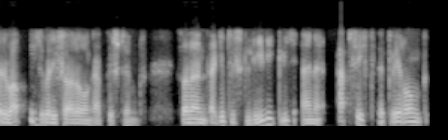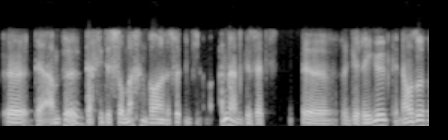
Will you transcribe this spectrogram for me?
wird überhaupt nicht über die Förderung abgestimmt sondern da gibt es lediglich eine Absichtserklärung äh, der Ampel, dass sie das so machen wollen. Das wird nämlich in einem anderen Gesetz äh, geregelt, genauso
